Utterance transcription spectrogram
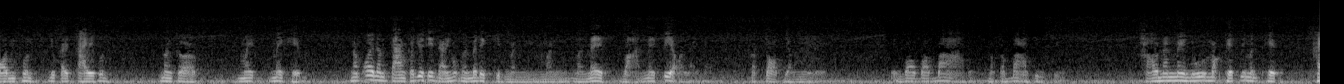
อนพุ่นอยู่ไกลๆพุ่นมันก็ไม่ไม่เค็มน้ำอ้อยน้ำตาลก็อยู่ที่ไหนพวกมันไม่ได้กินมันมันมันไม่หวานไม่เปรี้ยวอะไรก็ตอบอย่างนี้เลยเป็นบ้าบ้าบ้ามันก็บ้าจริงๆเขานั้นไม่รู้มักเผ็ดนี่มันเผ็ดใคร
